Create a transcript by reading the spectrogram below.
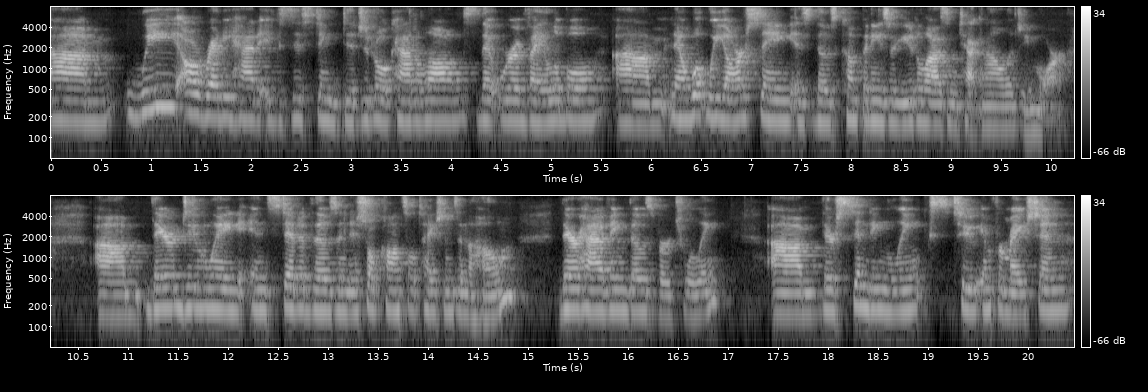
um, we already had existing digital catalogs that were available. Um, now, what we are seeing is those companies are utilizing technology more. Um, they're doing, instead of those initial consultations in the home, they're having those virtually. Um, they're sending links to information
